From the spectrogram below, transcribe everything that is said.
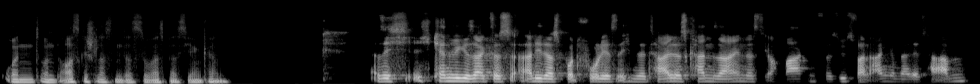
und, und ausgeschlossen, dass sowas passieren kann? Also ich, ich kenne, wie gesagt, das Adidas-Portfolio jetzt nicht im Detail. Es kann sein, dass die auch Marken für Süßwaren angemeldet haben.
